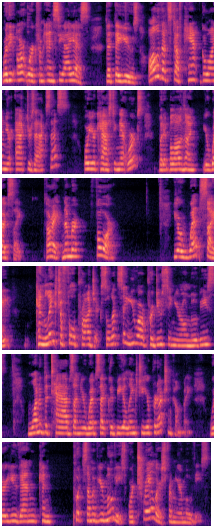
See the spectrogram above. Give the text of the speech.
Or the artwork from NCIS that they use. All of that stuff can't go on your Actors Access or your casting networks, but it belongs on your website. All right, number four, your website can link to full projects. So let's say you are producing your own movies. One of the tabs on your website could be a link to your production company where you then can put some of your movies or trailers from your movies.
